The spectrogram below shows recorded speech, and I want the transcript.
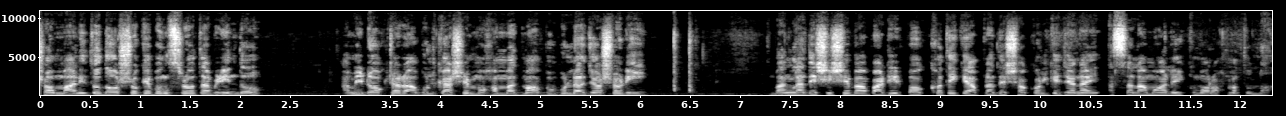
সম্মানিত দর্শক এবং শ্রোতাবৃন্দ, আমি ডক্টর আবুল কাশেম মোহাম্মদ মাহবুবুল্লাহ যশোরী, বাংলাদেশি সেবা পার্টির পক্ষ থেকে আপনাদের সকলকে জানাই আসসালামু আলাইকুম রহমতুল্লাহ।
